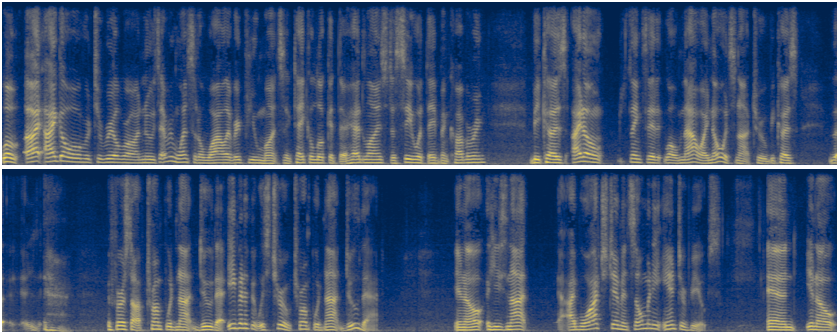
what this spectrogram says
Well, I, I go over to Real Raw News every once in a while, every few months, and take a look at their headlines to see what they've been covering. Because I don't think that, well, now I know it's not true because, the, first off, Trump would not do that. Even if it was true, Trump would not do that. You know, he's not, I've watched him in so many interviews. And, you know,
